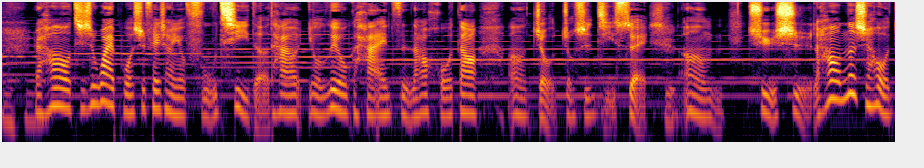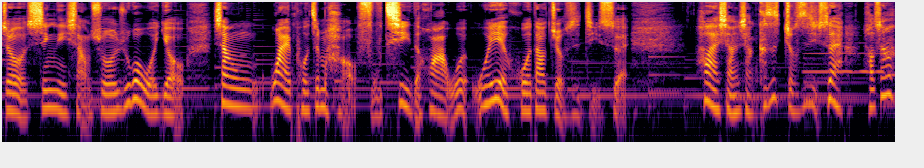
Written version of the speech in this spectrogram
嗯、然后其实外婆是非常有福气的，她有六个孩子，然后活到嗯九九十几岁，嗯去世。然后那时候我就心里想说，如果我有像外婆这么好福气的话，我我也活到九十几岁。后来想想，可是九十几岁好像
